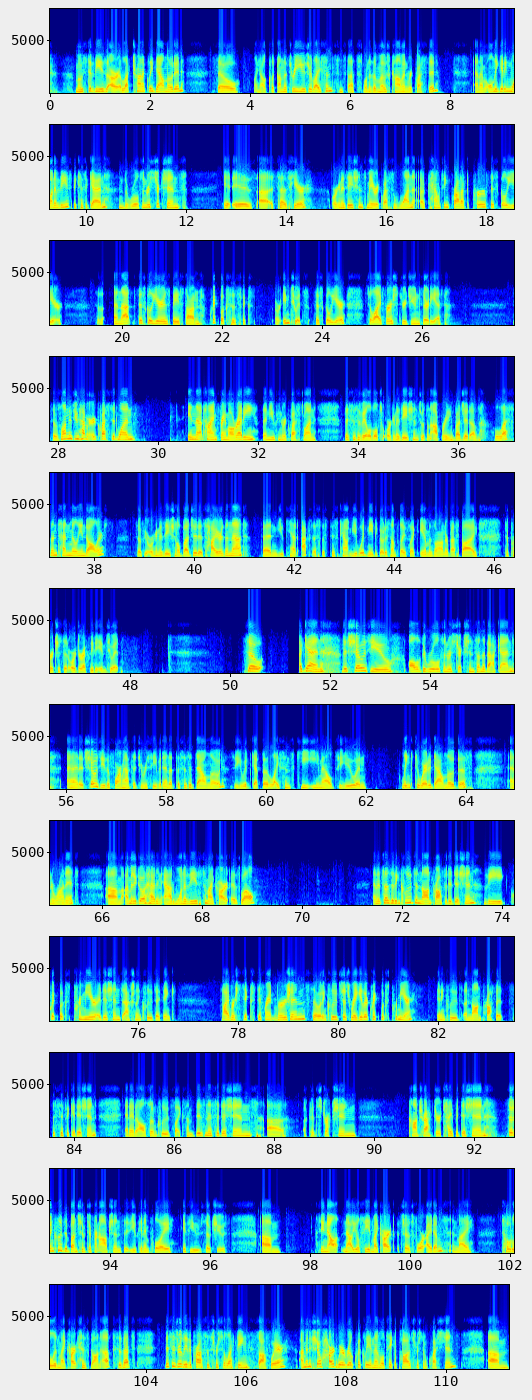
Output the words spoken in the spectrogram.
Most of these are electronically downloaded. So like I'll click on the 3 user license since that's one of the most common requested. And I'm only getting one of these because again, in the rules and restrictions, it, is, uh, it says here, organizations may request one accounting product per fiscal year. And that fiscal year is based on QuickBooks' or Intuit's fiscal year, July 1st through June 30th. So as long as you haven't requested one in that time frame already, then you can request one. This is available to organizations with an operating budget of less than $10 million. So if your organizational budget is higher than that, then you can't access this discount. You would need to go to someplace like Amazon or Best Buy to purchase it or directly to Intuit. So again, this shows you all of the rules and restrictions on the back end, and it shows you the format that you receive it in, that this is a download. So you would get the license key emailed to you and link to where to download this and run it. Um, I'm going to go ahead and add one of these to my cart as well. And it says it includes a nonprofit edition. The QuickBooks Premier Editions actually includes I think five or six different versions. So it includes just regular QuickBooks Premier. It includes a nonprofit specific edition. And it also includes like some business editions, uh, a construction contractor type edition. So it includes a bunch of different options that you can employ if you so choose. Um, so now, now you'll see in my cart it shows 4 items and my total in my cart has gone up. So that's, this is really the process for selecting software. I'm going to show hardware real quickly and then we'll take a pause for some questions. Um,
